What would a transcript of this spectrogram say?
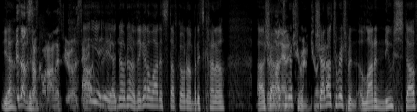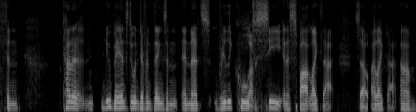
yeah. There's other stuff going on, let's be realistic. Oh yeah, yeah, yeah. No, no, no. They got a lot of stuff going on, but it's kind of uh, a shout out to Richmond. Shout out to Richmond. A lot of new stuff and kind of new bands doing different things, and and that's really cool Love to it. see in a spot like that. So I like that. Um,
